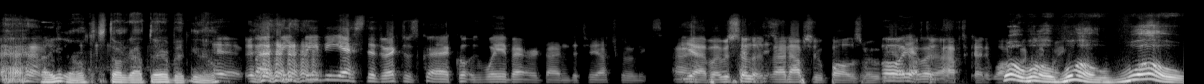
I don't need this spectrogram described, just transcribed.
uh, you know, just throwing it out there, but you know, Yeah, BVS, the director's uh, cut was way better than the theatrical release. And- yeah, but it was still a, and an absolute balls movie. Oh, I yeah, have, to, I have to kind of walk whoa, back whoa, and whoa, whoa!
